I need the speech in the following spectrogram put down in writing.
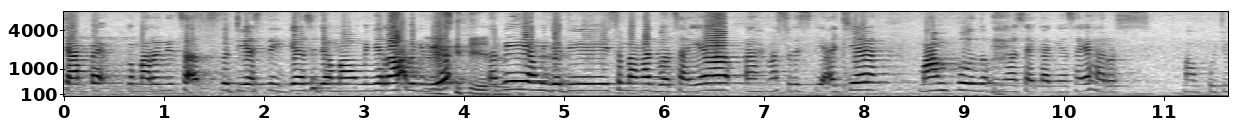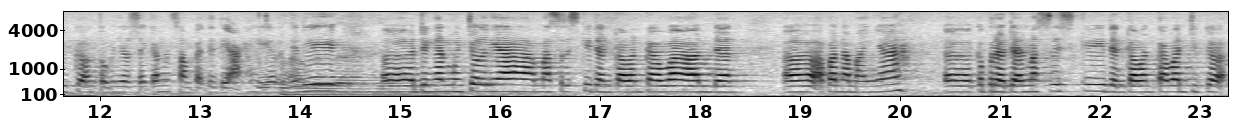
capek kemarin itu saat studi S3 sudah mau menyerah begitu ya. Iya. tapi yang menjadi semangat buat saya ah Mas Rizky aja mampu untuk menyelesaikannya saya harus mampu juga untuk menyelesaikan sampai titik akhir. Jadi uh, dengan munculnya Mas Rizky dan kawan-kawan dan uh, apa namanya uh, keberadaan Mas Rizky dan kawan-kawan juga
